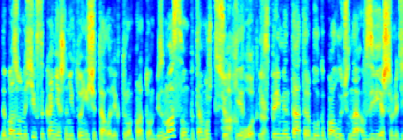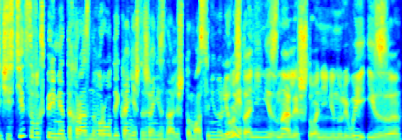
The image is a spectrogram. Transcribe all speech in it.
До бозона Хиггса, конечно, никто не считал электрон-протон безмассовым, потому что все-таки вот экспериментаторы благополучно взвешивали эти частицы в экспериментах разного рода, и, конечно же, они знали, что масса не нулевые. Просто они не знали, что они не нулевые из-за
